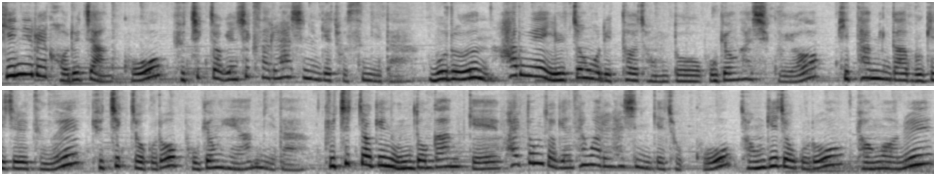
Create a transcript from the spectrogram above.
끼니를 거르지 않고 규칙적인 식사를 하시는 게 좋습니다. 물은 하루에 1.5리터 정도 복용하시고요. 비타민과 무기질 등을 규칙적으로 복용해야 합니다. 규칙적인 운동과 함께 활동적인 생활을 하시는 게 좋고 정기적으로 병원을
